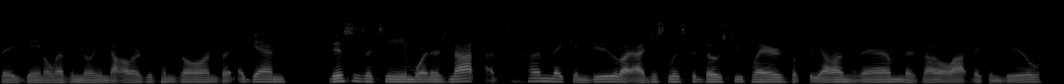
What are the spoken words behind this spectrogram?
they gain eleven million dollars with him gone. But again, this is a team where there's not a ton they can do. Like I just listed those two players, but beyond them, there's not a lot they can do.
